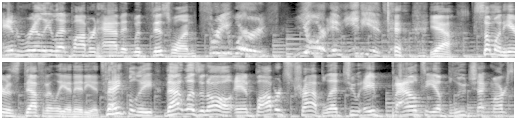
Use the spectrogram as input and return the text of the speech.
and really let Boebert have it with this one. Three words You're an idiot! yeah, someone here is definitely an idiot. Thankfully, that wasn't all, and Boebert's trap led to a bounty of blue check marks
